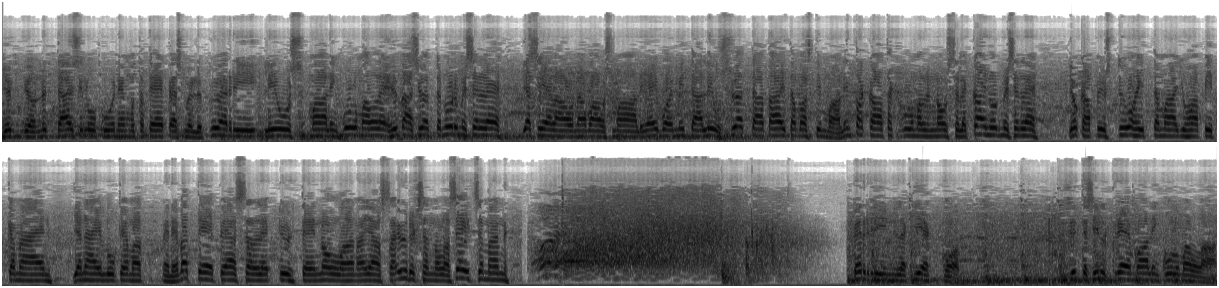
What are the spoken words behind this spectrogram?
Jyppi on nyt täysilukuinen, mutta TPS-mylly pyörii. Lius maalin kulmalle, hyvä syöttö Nurmiselle ja siellä on avausmaali. Ei voi mitään, Lius syöttää taitavasti maalin takaa takakulmalle nouselle Kai Nurmiselle, joka pystyy ohittamaan Juha Pitkämäen. Ja näin lukemat menevät TPSlle yhteen nollaan ajassa 9.07. Perriinillä kiekko. Sitten Silkreen maalin kulmalla.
